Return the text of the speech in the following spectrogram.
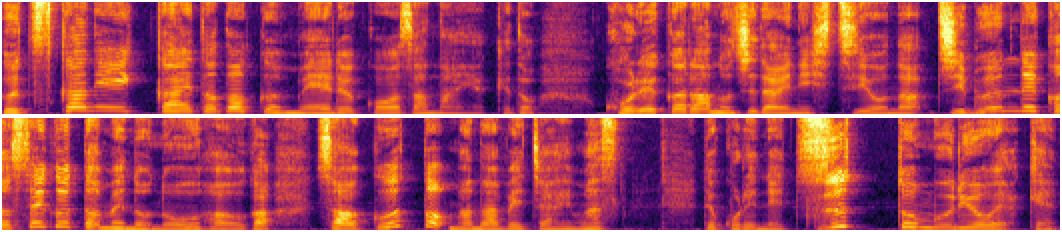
2日に1回届くメール講座なんやけどこれからの時代に必要な自分で稼ぐためのノウハウがサクッと学べちゃいます。でこれねずっと無料やけん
